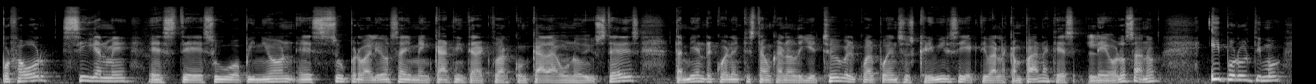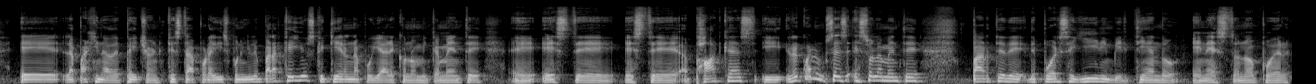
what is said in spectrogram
Por favor, síganme. Este, su opinión es súper valiosa y me encanta interactuar con cada uno de ustedes. También recuerden que está un canal de YouTube, el cual pueden suscribirse y activar la campana, que es Leo Lozano. Y por último, eh, la página de Patreon, que está por ahí disponible para aquellos que quieran apoyar económicamente eh, este, este uh, podcast. Y recuerden, ustedes es solamente parte de, de, poder seguir invirtiendo en esto, ¿no? Poder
